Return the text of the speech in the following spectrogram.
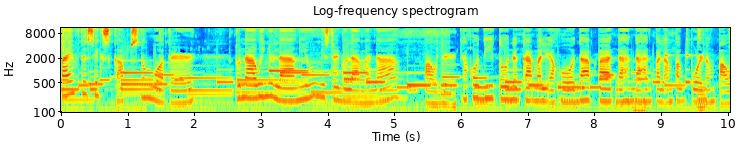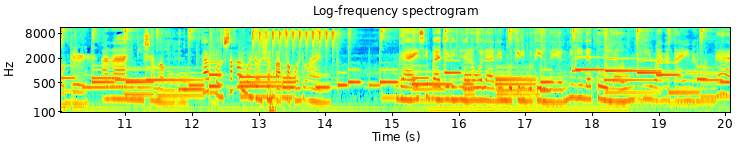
5 to 6 cups ng water, tunawin nyo lang yung Mr. Gulama na powder. Ako dito, nagkamali ako. Dapat dahan-dahan pala ang pag-pour ng powder para hindi siya mamuo. Tapos, saka mo lang siya papakuluan. Guys, imagine nyo na wala na yung butil-butil na yun. Hindi natunaw. Hiwa na tayo ng mangga.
